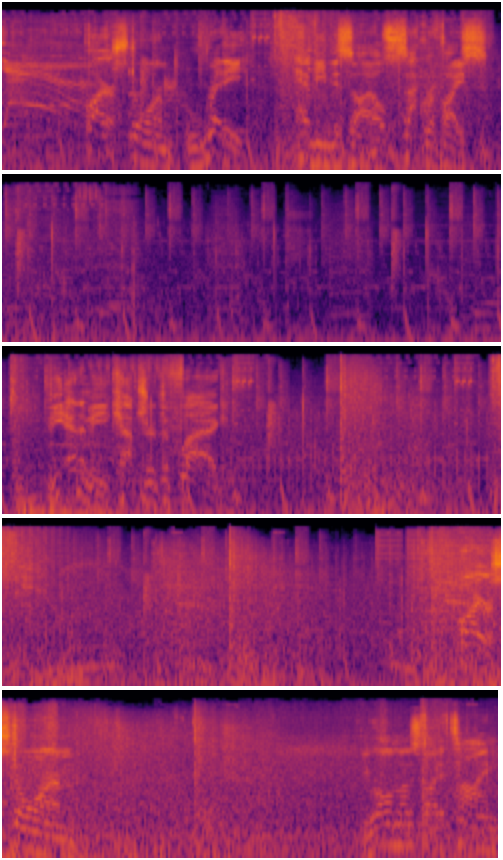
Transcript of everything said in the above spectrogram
Yeah! Firestorm ready. Heavy missile sacrifice. The enemy captured the flag. Firestorm! You're almost out of time.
